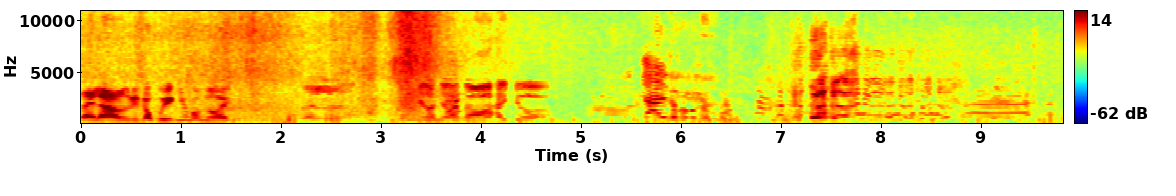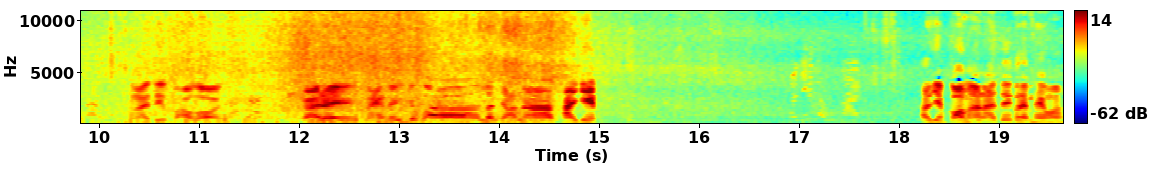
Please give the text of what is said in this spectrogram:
Đây là góc biển nha mọi người. nhớ nè đó cho đó thấy chưa nãy tiếp bảo rồi cái đây mang đi chút uh, lên chảnh uh, thay dép thay dép có mà nãy tiếp có đem theo mà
